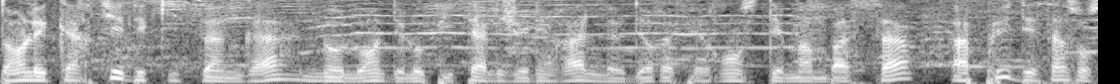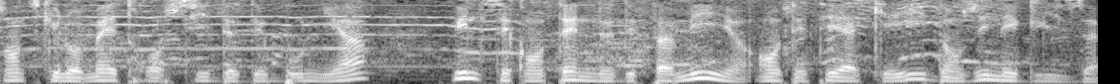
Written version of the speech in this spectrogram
Dans le quartier de Kisanga, non loin de l'hôpital général de référence de Mambasa, à plus de 160 km au sud de Bunia, une cinquantaine de familles ont été accueillies dans une église.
